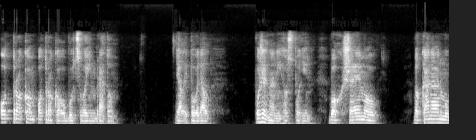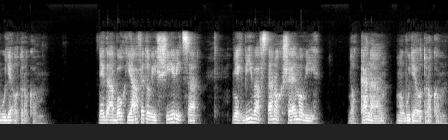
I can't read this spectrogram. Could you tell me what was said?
otrokom otrokov buď svojim bratom. Ďalej povedal Požehnaný hospodin, boh Šémov, no Kanán mu bude otrokom. Nech dá boh Jáfetovi šíriť sa, nech býva v stanoch Šémových, no Kanán mu bude otrokom.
